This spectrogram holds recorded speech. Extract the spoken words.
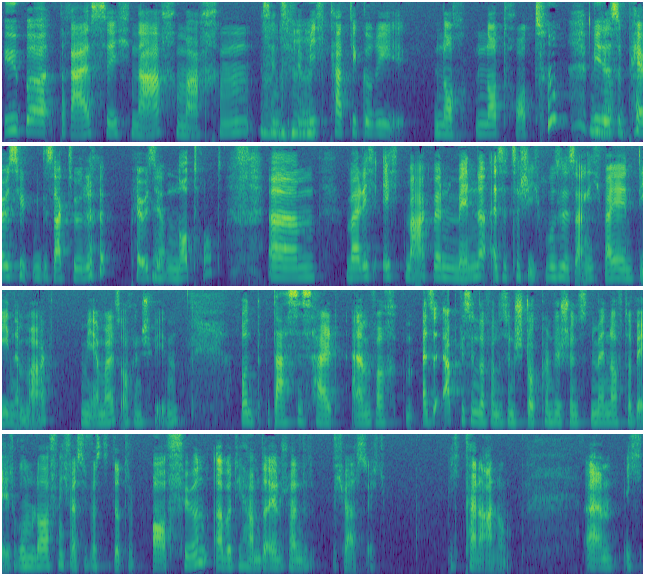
über 30 nachmachen, sind mhm. sie für mhm. mich Kategorie noch not hot, wie ja. das Paris Hilton gesagt würde. Paris Hilton ja. not hot. Ähm, weil ich echt mag, wenn Männer, also ich muss ja sagen, ich war ja in Dänemark, mehrmals, auch in Schweden. Und das ist halt einfach, also abgesehen davon, dass in Stockholm die schönsten Männer auf der Welt rumlaufen, ich weiß nicht, was die dort aufführen, aber die haben da anscheinend, ich weiß nicht, ich keine Ahnung, ähm, ich,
